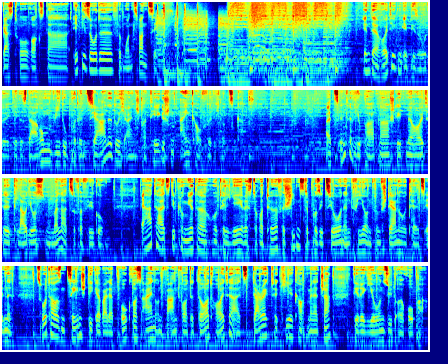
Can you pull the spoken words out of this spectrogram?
Gastro Rockstar Episode 25. In der heutigen Episode geht es darum, wie du Potenziale durch einen strategischen Einkauf für dich nutzen kannst. Als Interviewpartner steht mir heute Claudius Möller zur Verfügung. Er hatte als diplomierter Hotelier-Restaurateur verschiedenste Positionen in Vier- und Fünf-Sterne-Hotels inne. 2010 stieg er bei der Procross ein und verantwortet dort heute als Director Key Account Manager die Region Südeuropa.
